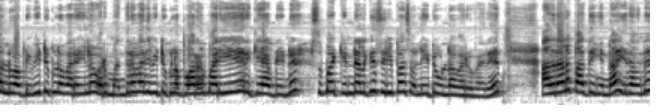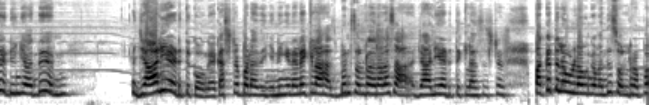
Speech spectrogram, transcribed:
சொல்லுவோம் அப்படி வீட்டுக்குள்ளே வரையில் ஒரு மந்திரவாதி வீட்டுக்குள்ளே போகிற மாதிரியே இருக்கே அப்படின்னு சும்மா கிண்டலுக்கு சிரிப்பாக சொல்லிட்டு உள்ளே வருவார். அதனால் பார்த்தீங்கன்னா இதை வந்து நீங்கள் வந்து ஜாலியாக எடுத்துக்கோங்க கஷ்டப்படாதீங்க. நீங்கள் நினைக்கலாம் ஹஸ்பண்ட் சொல்கிறதுனால சா ஜாலியாக எடுத்துக்கலாம் சிஸ்டர் பக்கத்தில் உள்ளவங்க வந்து சொல்கிறப்போ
